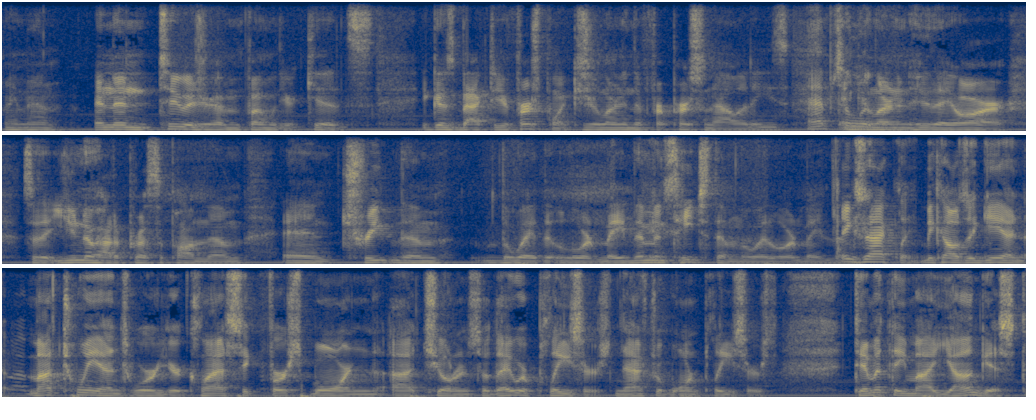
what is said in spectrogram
Amen. And then, two, as you're having fun with your kids, it goes back to your first point because you're learning their personalities. Absolutely. And you're learning who they are so that you know how to press upon them and treat them the way that the Lord made them and teach them the way the Lord made them. Exactly. Because again, my twins were your classic firstborn uh, children, so they were pleasers, natural born pleasers. Timothy, my youngest,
